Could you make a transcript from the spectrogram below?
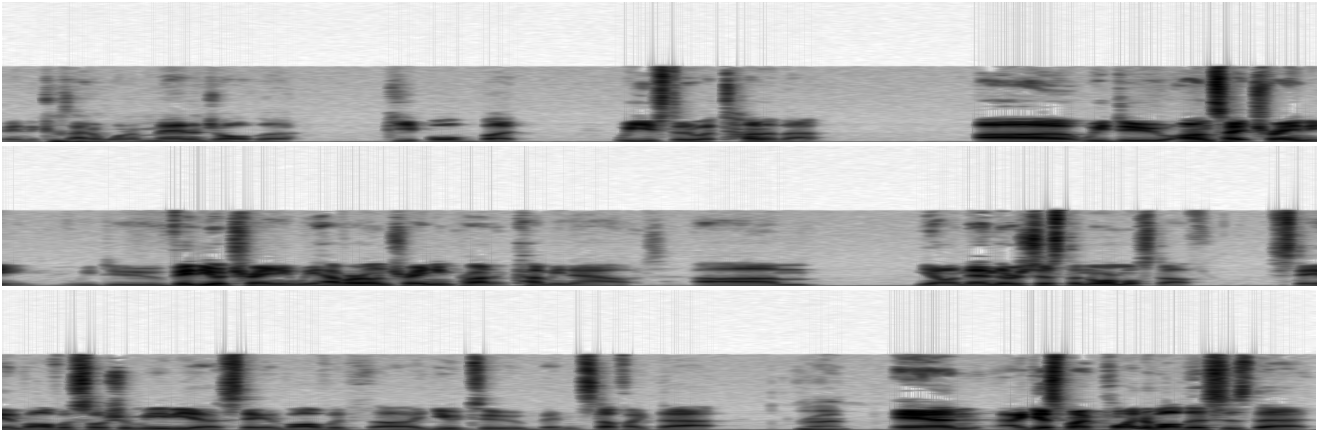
mainly because mm-hmm. I don't want to manage all the people, but we used to do a ton of that. Uh, we do on-site training. We do video training. We have our own training product coming out. Um, you know, and then there's just the normal stuff. Stay involved with social media. Stay involved with uh, YouTube and stuff like that. Right. And I guess my point of all this is that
